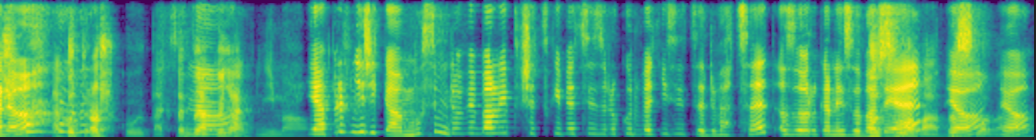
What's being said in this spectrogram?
už ano. je, Jako trošku, tak jsem to No. jako nějak vnímal. Já prvně říkám, musím dovybalit všechny věci z roku 2020 a zorganizovat Doslova, je. doslova, jo, no. jo,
